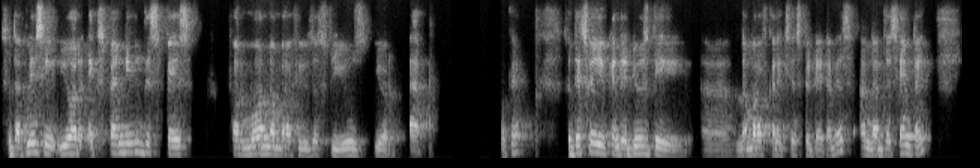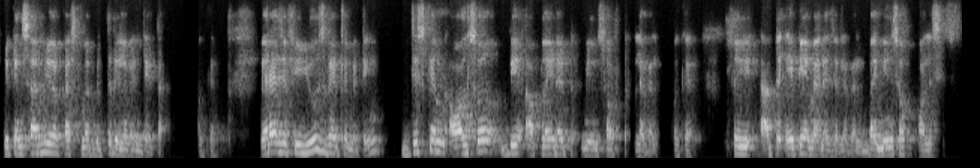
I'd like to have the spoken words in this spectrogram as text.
so that means you, you are expanding the space for more number of users to use your app. Okay, so this way you can reduce the uh, number of connections to database, and at the same time, you can serve your customer with the relevant data. Okay, whereas if you use rate limiting, this can also be applied at MuleSoft level. Okay, so you, at the API manager level by means of policies.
